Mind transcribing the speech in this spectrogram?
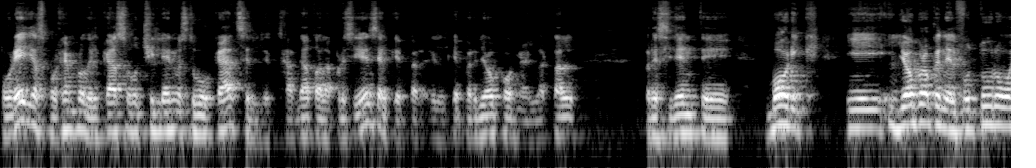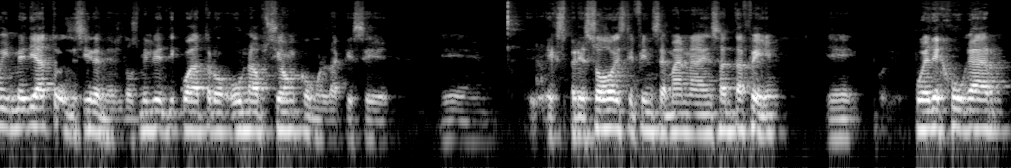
por ellas. Por ejemplo, del caso chileno estuvo Katz, el candidato a la presidencia, el que, el que perdió con el actual presidente Boric. Y yo creo que en el futuro inmediato, es decir, en el 2024, una opción como la que se eh, expresó este fin de semana en Santa Fe eh, puede jugar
